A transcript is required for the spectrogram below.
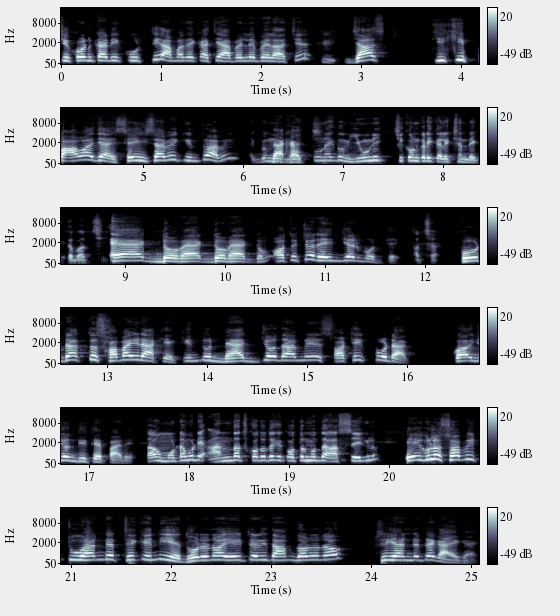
চিকনকারি কুর্তি আমাদের কাছে অ্যাভেলেবেল আছে। জাস্ট কি কি পাওয়া যায় সেই হিসাবে কিন্তু আমি একদম দেখাচ্ছি। একদম ইউনিক চিকনকারি কালেকশন দেখতে পাচ্ছি। একদম একদম একদম। অথচ রেঞ্জের মধ্যে। আচ্ছা। প্রোডাক্ট তো সবাই রাখে কিন্তু ন্যায্য দামে সঠিক প্রোডাক্ট কয়জন দিতে পারে? তাও মোটামুটি আন্দাজ কত থেকে কতর মধ্যে আসছে এগুলো? এইগুলো সবই টু হান্ড্রেড থেকে নিয়ে ধরে নাও এইটারই দাম ধরে নাও থ্রি হান্ড্রেডে গায়ে গায়ে।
